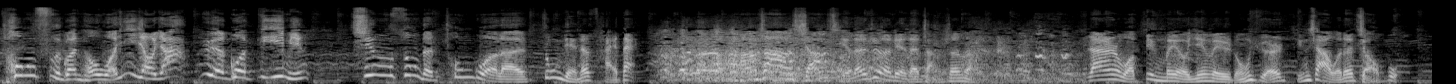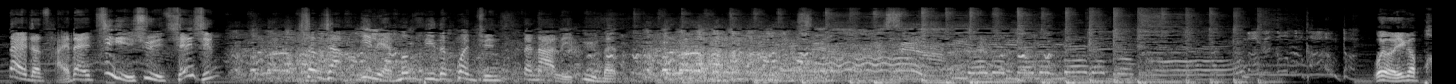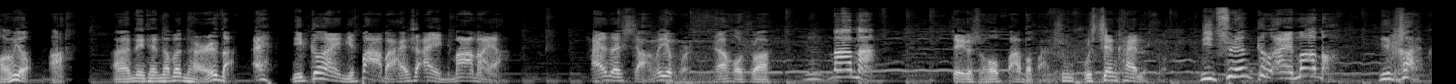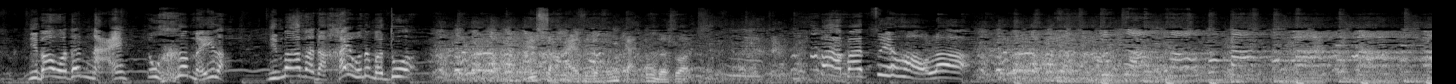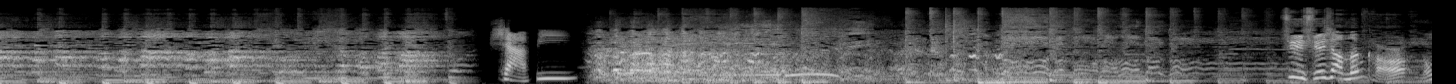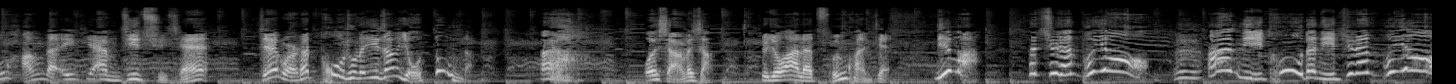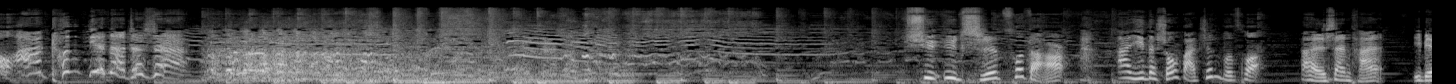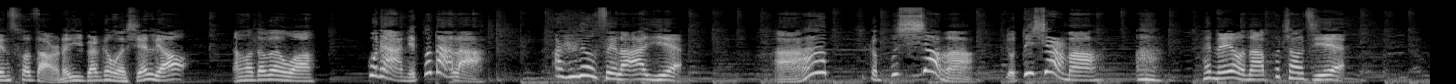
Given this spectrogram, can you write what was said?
冲刺关头，我一咬牙越过第一名，轻松的冲过了终点的彩带，场上响起了热烈的掌声啊！然而我并没有因为荣誉而停下我的脚步，带着彩带继续前行，剩下一脸懵逼的冠军在那里郁闷。我有一个朋友啊。啊！那天他问他儿子：“哎，你更爱你爸爸还是爱你妈妈呀？”孩子想了一会儿，然后说：“嗯，妈妈。”这个时候，爸爸把胸脯掀开了，说：“你居然更爱妈妈？你看，你把我的奶都喝没了，你妈妈的还有那么多。”于是孩子就很感动的说：“爸爸最好了。”傻逼！去学校门口农行的 ATM 机取钱，结果他吐出了一张有洞的。哎呀，我想了想，就又按了存款键。尼玛，他居然不要！啊，你吐的，你居然不要啊！坑爹呢，这是！去浴池搓澡，阿姨的手法真不错，她很善谈，一边搓澡呢，一边跟我闲聊。然后他问我：“姑娘，你多大了？”“二十六岁了，阿姨。”“啊，这个不像啊，有对象吗？”“啊，还没有呢，不着急。”“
